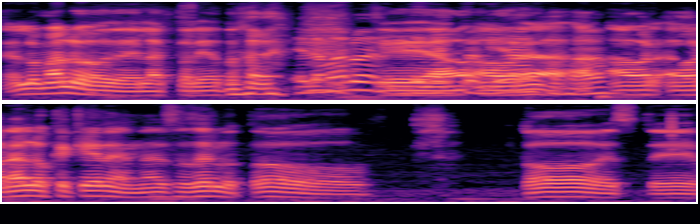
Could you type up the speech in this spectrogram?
es lo malo de la actualidad. Es lo malo de, la actualidad. Ahora, ahora, lo que quieren es hacerlo todo, todo este,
